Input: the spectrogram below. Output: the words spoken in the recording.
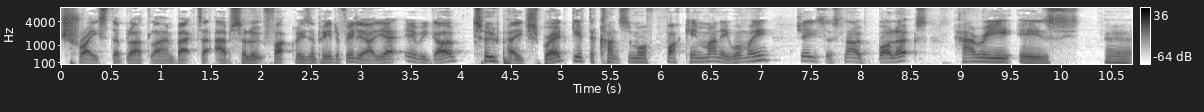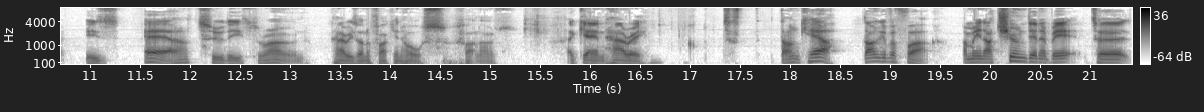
trace the bloodline back to absolute fuckeries and paedophilia. Yeah, here we go. Two page spread. Give the cunt some more fucking money, won't we? Jesus, no bollocks. Harry is uh, is heir to the throne. Harry's on a fucking horse. Fuck knows. Again, Harry, just don't care. Don't give a fuck. I mean, I tuned in a bit to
